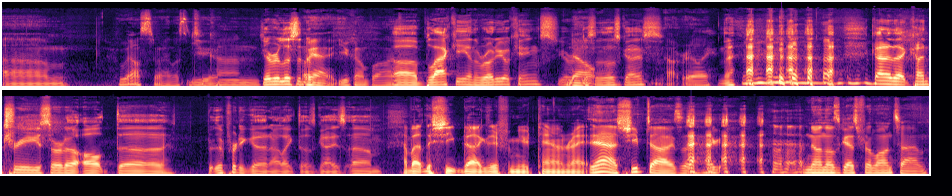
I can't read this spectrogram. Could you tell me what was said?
Um, who else do I listen to? Yukon. Did you ever listen Oh to yeah, Yukon Blonde. uh, Blackie and the Rodeo Kings? You ever No. listen to those guys? Not really. kind of that country sort of alt. Uh, they're pretty good. I like those guys. Um, How about the sheepdogs? They're from your town, right? Yeah, Sheepdogs. I, I've known those guys for a long time.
